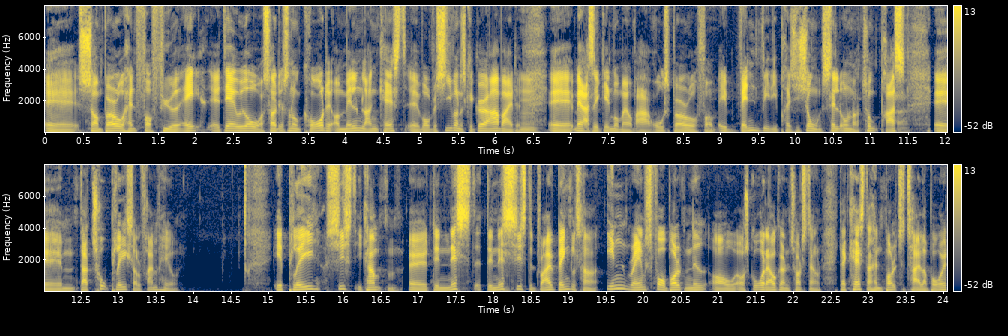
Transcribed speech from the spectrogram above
øh, som Burrow han får fyret af. Øh, derudover så er det sådan nogle korte og mellemlange kast, øh, hvor receiverne skal gøre arbejdet. Mm. Øh, men altså igen må man jo bare rose Burrow for en vanvittig præcision, selv under tung pres. Ja. Øh, der er to plays, jeg vil fremhæve et play sidst i kampen, øh, det, næst, det næst sidste drive Bengals har, inden Rams får bolden ned og, og scorer det afgørende touchdown, der kaster han bold til Tyler Boyd.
